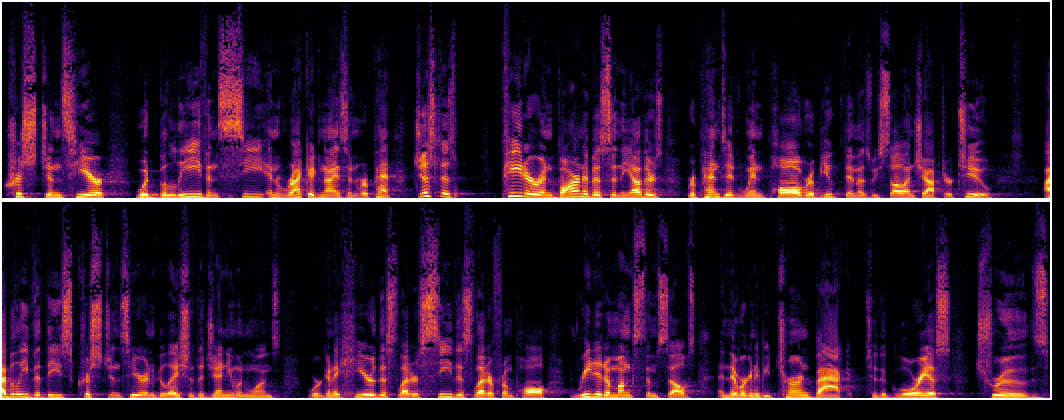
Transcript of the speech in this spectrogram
Christians here would believe and see and recognize and repent, just as Peter and Barnabas and the others repented when Paul rebuked them, as we saw in chapter 2. I believe that these Christians here in Galatia, the genuine ones, were going to hear this letter, see this letter from Paul, read it amongst themselves, and they were going to be turned back to the glorious truths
